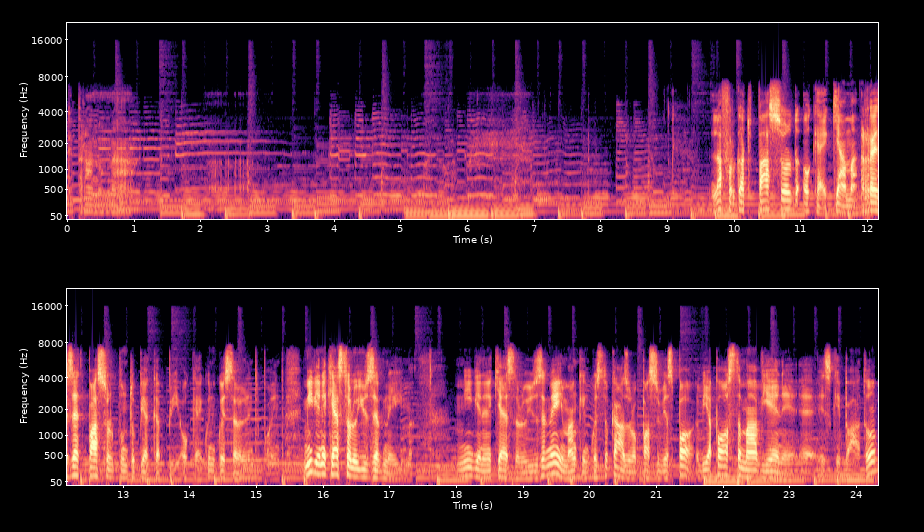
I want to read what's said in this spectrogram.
Che però non ha la forgot password ok chiama resetpassword.php ok quindi questo è l'entry point. Mi viene chiesto lo username mi viene chiesto lo username, anche in questo caso lo passo via, via post ma viene eh, escapato.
